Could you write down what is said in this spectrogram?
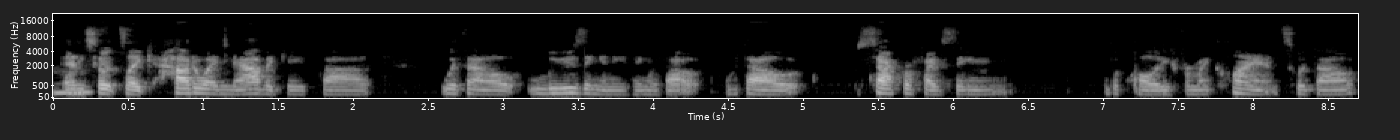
Mm-hmm. and so it's like how do i navigate that without losing anything without without sacrificing the quality for my clients without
